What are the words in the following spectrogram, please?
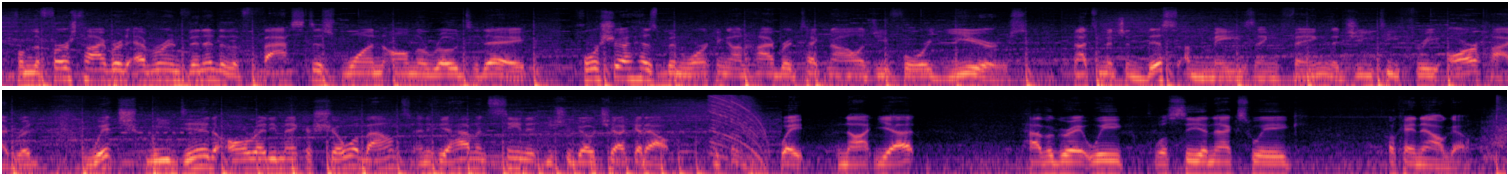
From the first hybrid ever invented to the fastest one on the road today, Porsche has been working on hybrid technology for years. Not to mention this amazing thing, the GT3R hybrid, which we did already make a show about, and if you haven't seen it, you should go check it out. Wait, not yet? Have a great week. We'll see you next week. Okay, now go.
